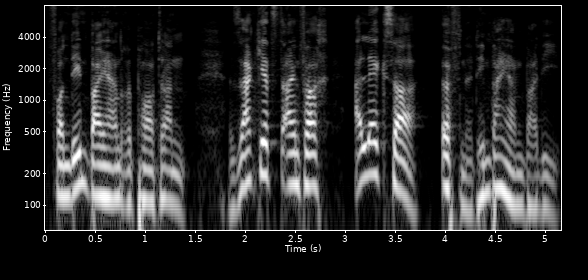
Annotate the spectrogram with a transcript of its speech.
von den Bayern-Reportern. Sag jetzt einfach, Alexa, öffne den Bayern-Buddy.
